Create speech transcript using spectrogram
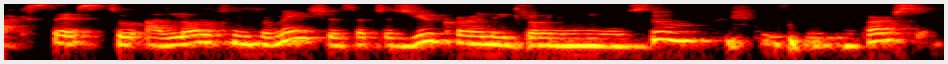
access to a lot of information, such as you currently joining me on Zoom in person.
